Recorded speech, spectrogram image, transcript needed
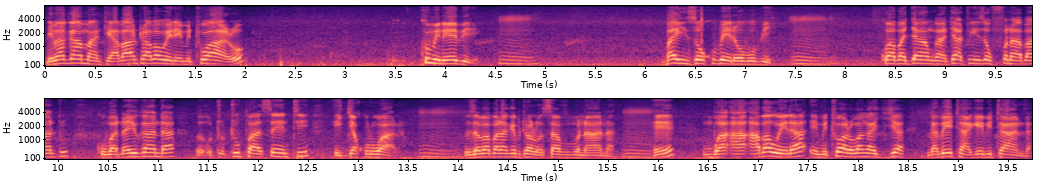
ne bagamba nti abantu abawera emitwalo kumi n'ebiri. Mm, bayinza okubeera obubi. Mm, kuba bajjanga nga nti atuyinza okufuna abantu ku bannayuganda 2 ejja kulwala. Mm, oza babalanga emitwalo 78 Mm. Eh, mbw a- abawera emitwalo banga jja nga beetaaga ebitanda.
